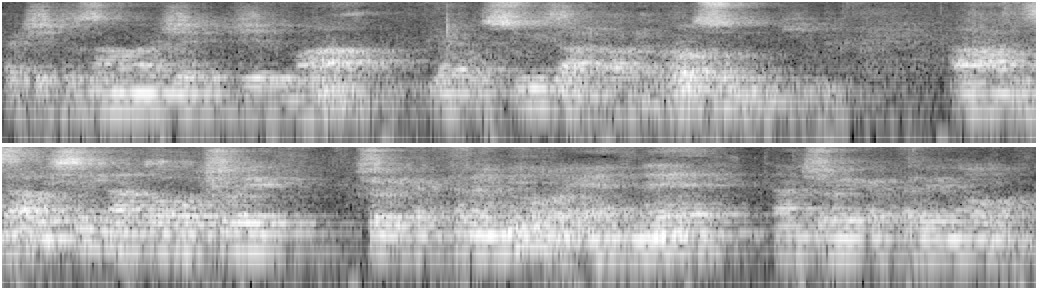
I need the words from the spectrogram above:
Takže to znamená, že, že má jako svůj základ rozhodnutí a závislí na toho člověk, člověka, který miluje, ne na člověka, který miluje.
